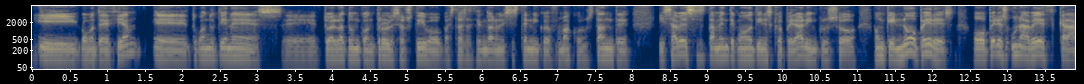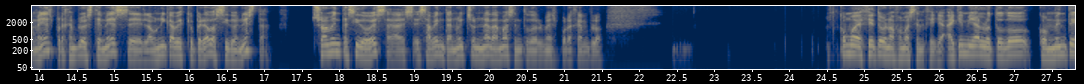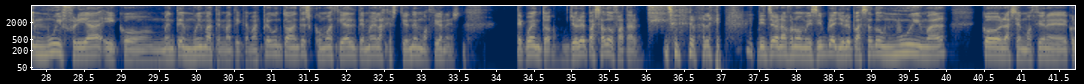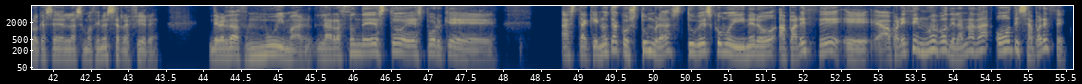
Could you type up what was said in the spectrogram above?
y como te decía, eh, tú cuando tienes eh, todo el rato un control exhaustivo, estás haciendo análisis técnico de forma constante y sabes exactamente cuándo tienes que operar, incluso aunque no operes o operes una vez cada mes, por ejemplo, este mes, eh, la única vez que he operado ha sido en esta. Solamente ha sido esa, es- esa venta, no he hecho nada más en todo el mes, por ejemplo. ¿Cómo decirte de una forma sencilla? Hay que mirarlo todo con mente muy fría y con mente muy matemática. Me has preguntado antes cómo hacía el tema de la gestión de emociones. Te cuento, yo lo he pasado fatal. Dicho de una forma muy simple, yo lo he pasado muy mal con las emociones, con lo que se, las emociones se refiere. De verdad, muy mal. La razón de esto es porque hasta que no te acostumbras, tú ves cómo dinero aparece, eh, aparece nuevo de la nada o desaparece.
